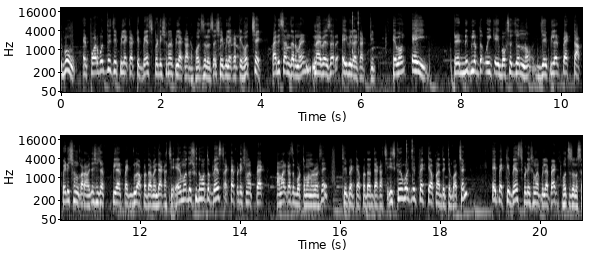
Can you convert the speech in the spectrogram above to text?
এবং এর পরবর্তীতে যে প্লেয়ার কার্ডটি বেস্ট প্রেডিশনাল প্লেয়ার কার্ড হতে চলেছে সেই প্লেয়ার কার্ডটি হচ্ছে প্যারিস সান জার্মানের নাইভেজার এই কার্ডটি এবং এই trending play of the week এই বক্সের জন্য যে পিলার প্যাকটা পেডিশন করা হয়েছে, সেসব প্লেয়ার প্যাকগুলো আপনাদের আমি দেখাচ্ছি। এর মধ্যে শুধুমাত্র বেস্ট একটা পেডিশনাল প্যাক আমার কাছে বর্তমানে রয়েছে, সেই প্যাকটি আপনাদের দেখাচ্ছি। স্ক্রিনের উপর যে প্যাকটি আপনারা দেখতে পাচ্ছেন, এই প্যাকটি বেস্ট প্রেডিকশনাল পিলার প্যাক হতে চলেছে।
